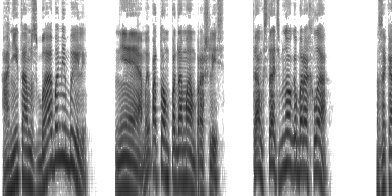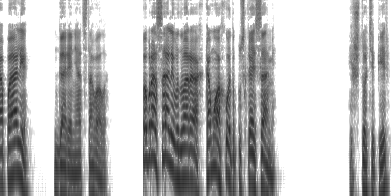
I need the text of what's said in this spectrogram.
«Они там с бабами были?» «Не, мы потом по домам прошлись. Там, кстати, много барахла». «Закопали?» — Гаря не отставала. «Побросали во дворах, кому охота, пускай сами». «И что теперь?»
